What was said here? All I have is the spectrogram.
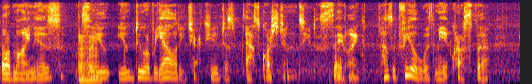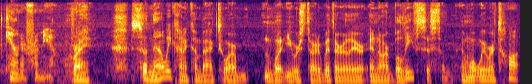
or mine is. So you you do a reality check. You just ask questions. You just say like how's it feel with me across the counter from you? Right. So now we kind of come back to our what you were started with earlier in our belief system and what we were taught,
